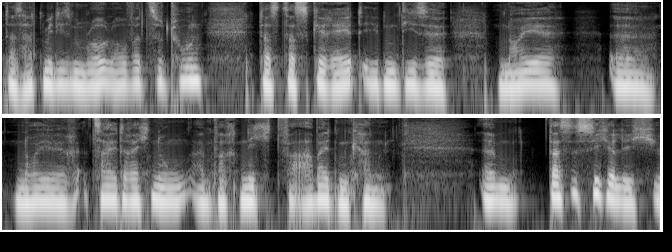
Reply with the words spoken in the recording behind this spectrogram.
Das hat mit diesem Rollover zu tun, dass das Gerät eben diese neue, äh, neue Zeitrechnung einfach nicht verarbeiten kann. Ähm, das ist sicherlich äh,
